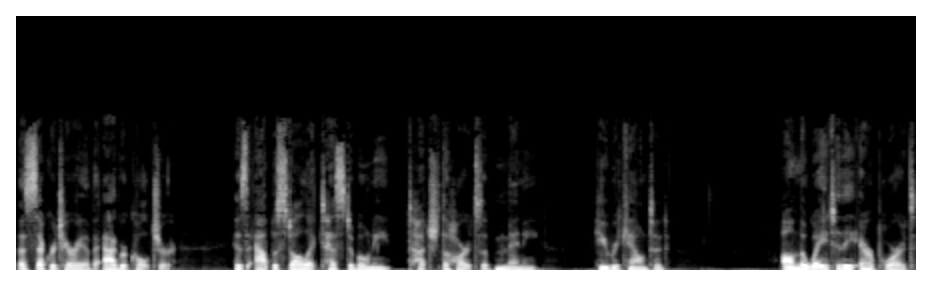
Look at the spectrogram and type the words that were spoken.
as Secretary of Agriculture, his apostolic testimony touched the hearts of many. He recounted On the way to the airport,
